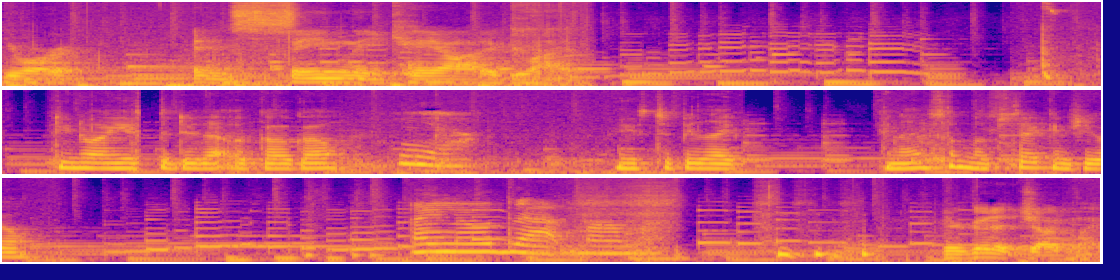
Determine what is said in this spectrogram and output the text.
your insanely chaotic life. Do you know I used to do that with Gogo? Yeah. I used to be like, Can I have some lipstick? And she'd go, I know that, Mama. You're good at juggling.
